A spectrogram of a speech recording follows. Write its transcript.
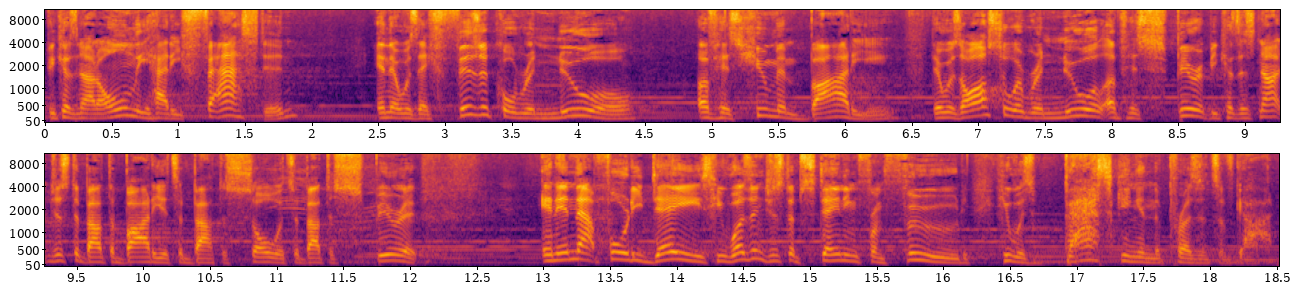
Because not only had he fasted, and there was a physical renewal of his human body, there was also a renewal of his spirit because it's not just about the body, it's about the soul, it's about the spirit. And in that 40 days, he wasn't just abstaining from food, he was basking in the presence of God.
